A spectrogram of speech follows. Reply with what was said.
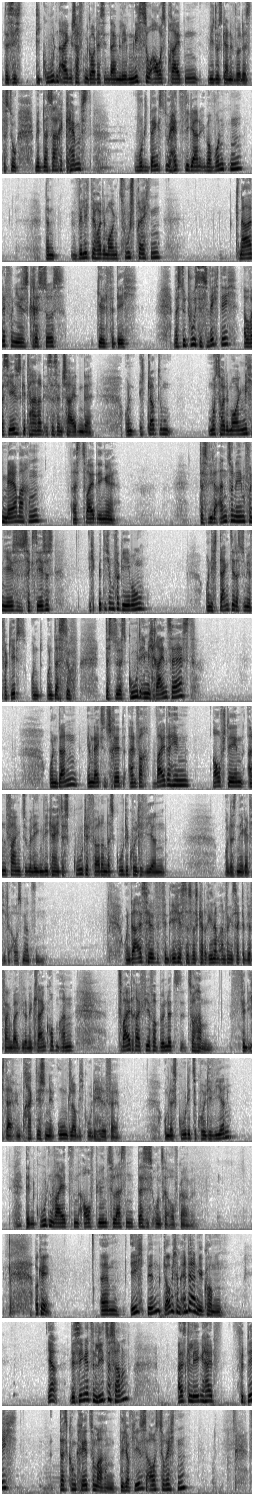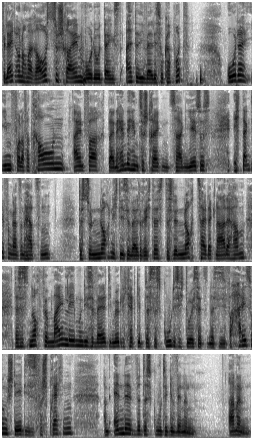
dass sich die guten Eigenschaften Gottes in deinem Leben nicht so ausbreiten, wie du es gerne würdest, dass du mit einer Sache kämpfst, wo du denkst, du hättest die gerne überwunden, dann will ich dir heute Morgen zusprechen, Gnade von Jesus Christus gilt für dich was du tust, ist wichtig, aber was Jesus getan hat, ist das Entscheidende. Und ich glaube, du musst heute Morgen nicht mehr machen als zwei Dinge. Das wieder anzunehmen von Jesus. Du sagst, Jesus, ich bitte dich um Vergebung und ich danke dir, dass du mir vergibst und, und dass, du, dass du das Gute in mich reinsäst. Und dann im nächsten Schritt einfach weiterhin aufstehen, anfangen zu überlegen, wie kann ich das Gute fördern, das Gute kultivieren und das Negative ausmerzen. Und da als Hilfe, finde ich, ist das, was Katharina am Anfang gesagt hat, wir fangen bald wieder mit Kleingruppen an. Zwei, drei, vier Verbündete zu haben, finde ich da im Praktischen eine unglaublich gute Hilfe. Um das Gute zu kultivieren, den guten Weizen aufblühen zu lassen, das ist unsere Aufgabe. Okay, ähm, ich bin, glaube ich, am Ende angekommen. Ja, wir singen jetzt ein Lied zusammen als Gelegenheit für dich, das konkret zu machen, dich auf Jesus auszurichten, vielleicht auch nochmal rauszuschreien, wo du denkst, Alter, die Welt ist so kaputt. Oder ihm voller Vertrauen einfach deine Hände hinzustrecken und zu sagen, Jesus, ich danke dir von ganzem Herzen, dass du noch nicht diese Welt richtest, dass wir noch Zeit der Gnade haben, dass es noch für mein Leben und diese Welt die Möglichkeit gibt, dass das Gute sich durchsetzt und dass diese Verheißung steht, dieses Versprechen, am Ende wird das Gute gewinnen. Amen.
